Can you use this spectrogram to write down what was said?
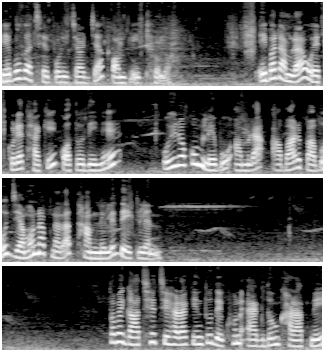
লেবু গাছের পরিচর্যা কমপ্লিট হলো। এবার আমরা ওয়েট করে থাকি কত দিনে ওই রকম লেবু আমরা আবার পাবো যেমন আপনারা থামনেলে দেখলেন। তবে গাছের চেহারা কিন্তু দেখুন একদম খারাপ নেই,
